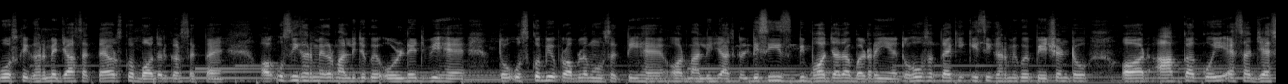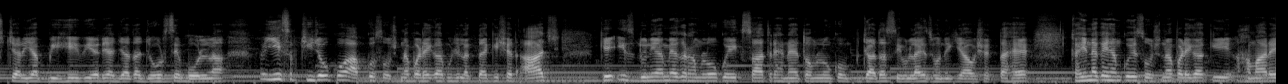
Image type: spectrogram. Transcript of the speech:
वो उसके घर में जा सकता है और उसको बॉदर कर सकता है। और उसी घर में अगर मान लीजिए कोई ओल्ड एज भी है तो उसको भी प्रॉब्लम हो सकती है और मान लीजिए आजकल डिसीज़ भी बहुत ज़्यादा बढ़ रही हैं तो हो सकता है कि किसी घर में कोई पेशेंट हो और आपका कोई ऐसा जेस्चर या बिहेवियर या ज़्यादा ज़ोर से बोलना, ये सब चीज़ों को आपको सोचना पड़ेगा मुझे लगता है कि शायद आज कि इस दुनिया में अगर हम लोगों को एक साथ रहना है तो हम लोगों को ज़्यादा सिविलाइज होने की आवश्यकता है। कहीं ना कहीं हमको ये सोचना पड़ेगा कि हमारे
